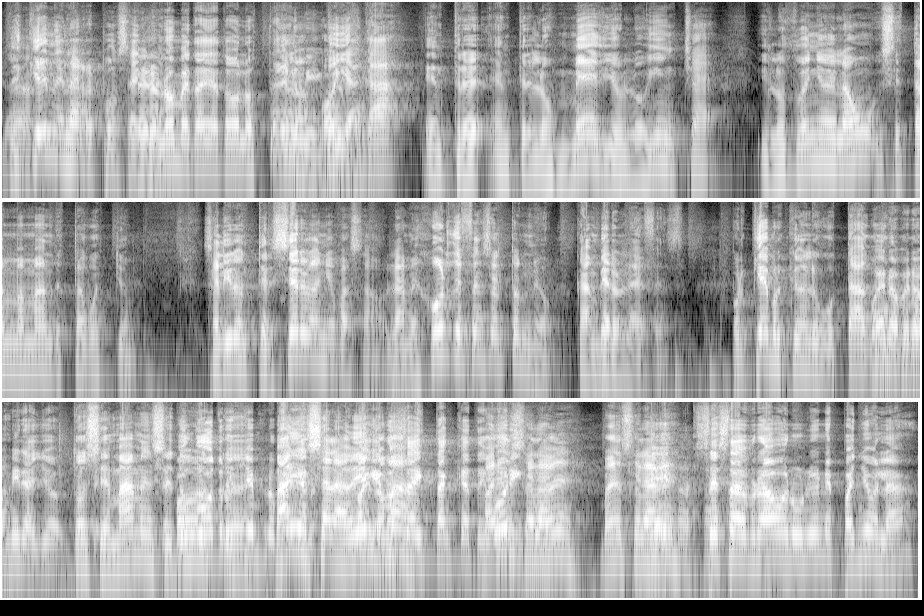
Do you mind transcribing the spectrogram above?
¿de quién es la responsabilidad? Pero no metáis a todos los técnicos. Oye, acá entre, entre los medios, los hinchas y los dueños de la U se están mamando esta cuestión. Salieron tercero el año pasado, la mejor defensa del torneo, cambiaron la defensa. ¿Por qué? Porque no les gustaba cómo Bueno, pero jugaba. mira, yo- Entonces, mámense pongo todos, otro eh, ejemplo Váyanse a la vez no seáis tan. Váyanse a la vez. Váyanse a la Eh, vez. César Bravo en Unión Española.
